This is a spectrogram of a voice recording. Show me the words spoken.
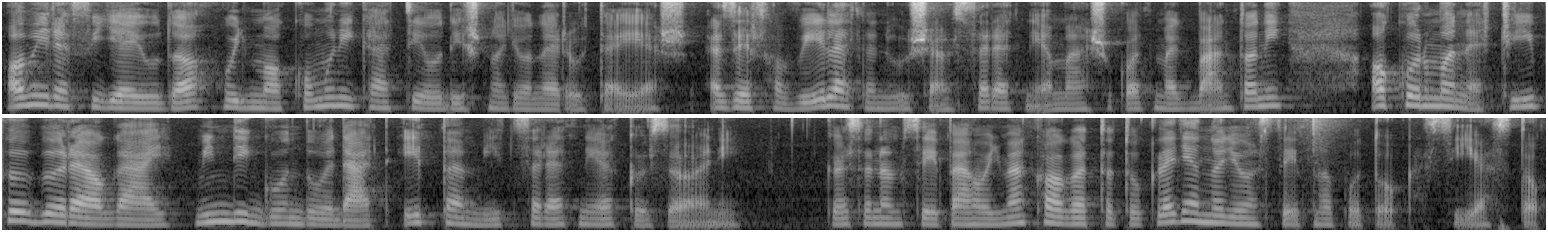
Amire figyelj oda, hogy ma a kommunikációd is nagyon erőteljes. Ezért, ha véletlenül sem szeretnél másokat megbántani, akkor ma ne csípőből reagálj, mindig gondold át éppen mit szeretnél közölni. Köszönöm szépen, hogy meghallgattatok, legyen nagyon szép napotok, sziasztok!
